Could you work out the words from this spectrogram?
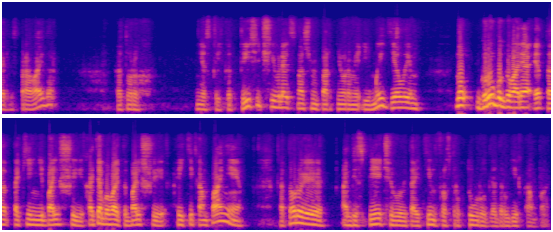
Service Provider, которых несколько тысяч являются нашими партнерами, и мы делаем, ну, грубо говоря, это такие небольшие, хотя бывают и большие IT-компании – которые обеспечивают IT-инфраструктуру для других компаний.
